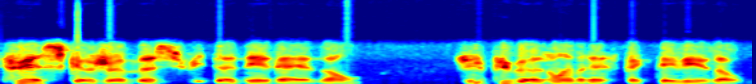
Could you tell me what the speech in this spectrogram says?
puisque je me suis donné raison, j'ai plus besoin de respecter les autres.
